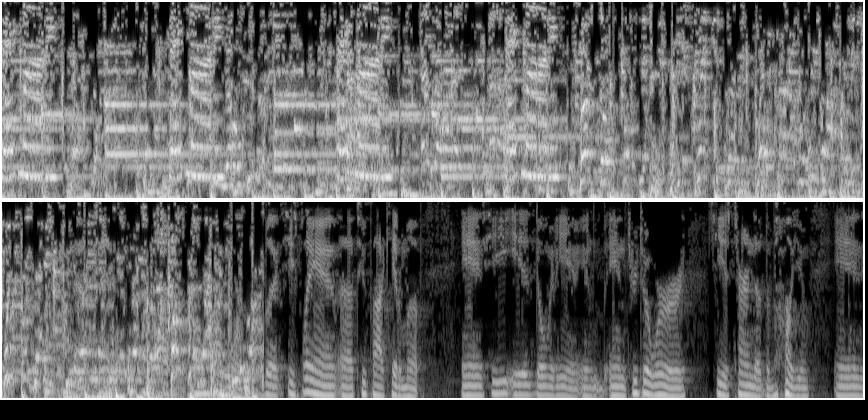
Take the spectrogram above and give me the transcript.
Take money. Take money. No. Take money. Take money. First but she's playing uh, Tupac Hit 'Em Up, and she is going in, and, and true to her word, she has turned up the volume, and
